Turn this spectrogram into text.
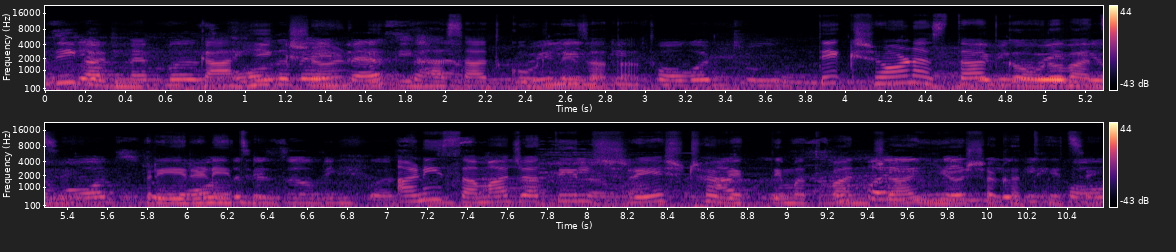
कधी कधी काही क्षण इतिहासात कोरले जातात. ते क्षण असतात गौरवाचे प्रेरणेचे आणि समाजातील श्रेष्ठ व्यक्तिमत्वांच्या यशकथेचे.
